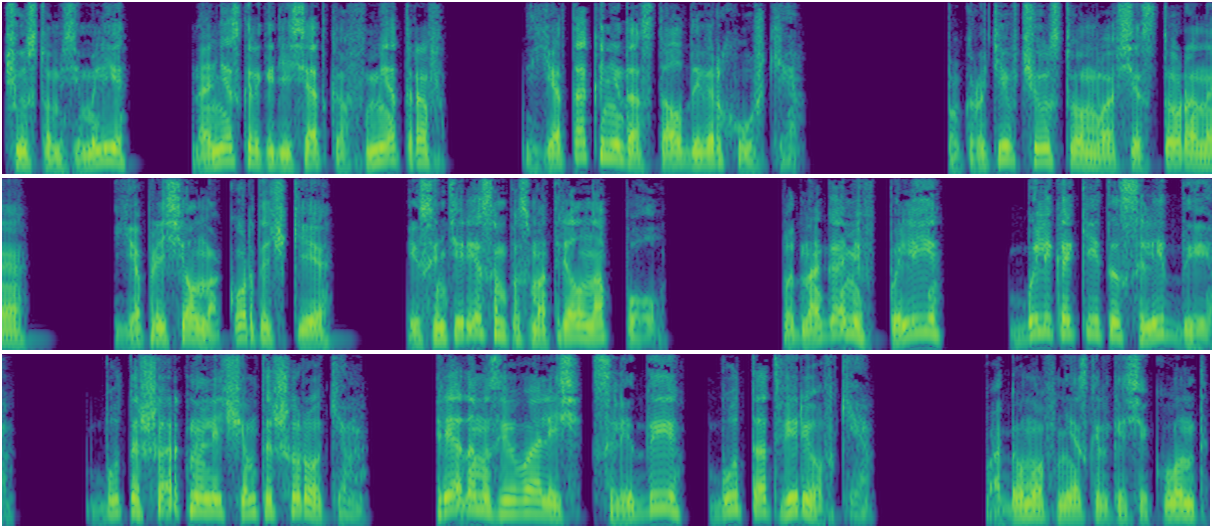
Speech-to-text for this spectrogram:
чувством земли на несколько десятков метров, я так и не достал до верхушки. Покрутив чувством во все стороны, я присел на корточки и с интересом посмотрел на пол. Под ногами в пыли были какие-то следы, будто шаркнули чем-то широким. Рядом извивались следы, будто от веревки. Подумав несколько секунд,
